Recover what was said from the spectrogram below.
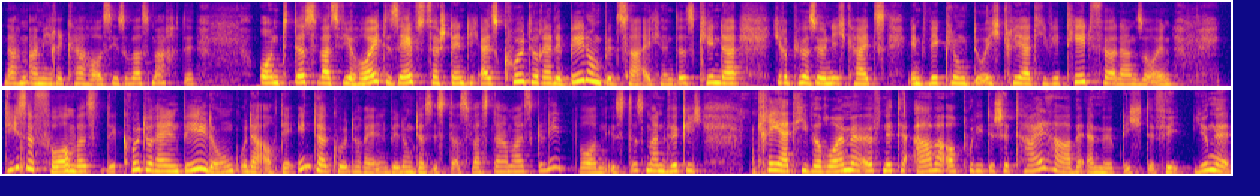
nach dem Amerika-Haus, die sowas machte. Und das, was wir heute selbstverständlich als kulturelle Bildung bezeichnen, dass Kinder ihre Persönlichkeitsentwicklung durch Kreativität fördern sollen, diese Form der kulturellen Bildung oder auch der interkulturellen Bildung, das ist das, was damals gelebt worden ist, dass man wirklich kreative Räume eröffnete, aber auch politische Teilhabe ermöglichte für junge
